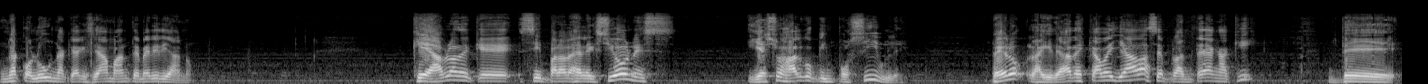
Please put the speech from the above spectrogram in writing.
una columna que, hay que se llama Antemeridiano, que habla de que si para las elecciones y eso es algo imposible. Pero las ideas descabelladas se plantean aquí de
